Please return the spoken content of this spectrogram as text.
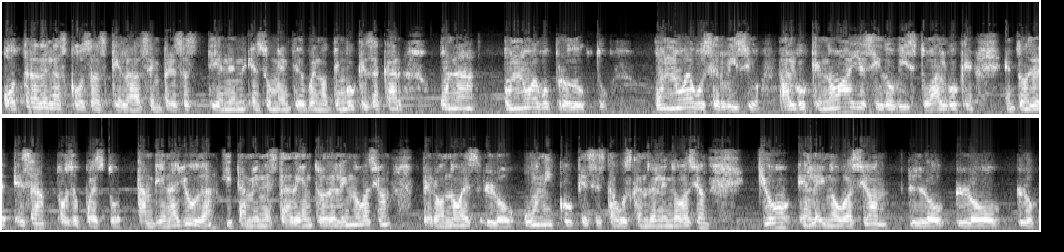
otra de las cosas que las empresas tienen en su mente es, bueno, tengo que sacar una, un nuevo producto, un nuevo servicio, algo que no haya sido visto, algo que, entonces esa, por supuesto, también ayuda y también está dentro de la innovación, pero no es lo único que se está buscando en la innovación. Yo en la innovación lo, lo, lo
